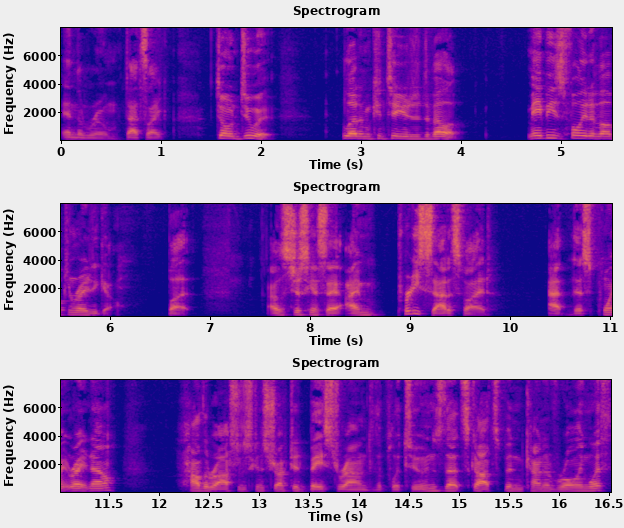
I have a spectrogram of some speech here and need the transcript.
in the room that's like don't do it. Let him continue to develop. Maybe he's fully developed and ready to go. But i was just going to say i'm pretty satisfied at this point right now how the roster is constructed based around the platoons that scott's been kind of rolling with.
